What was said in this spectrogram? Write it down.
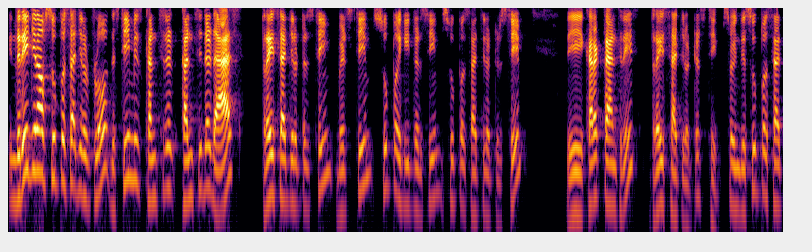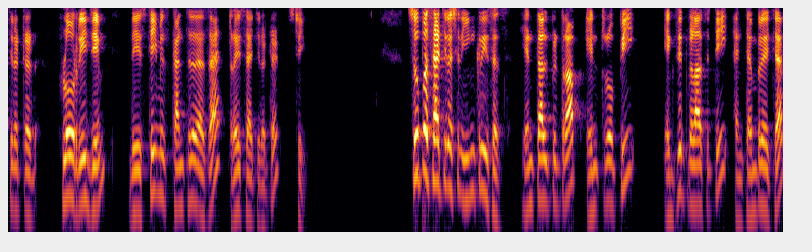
In the region of supersaturated flow the steam is considered considered as dry saturated steam, wet steam, superheated steam, supersaturated steam. The correct answer is dry saturated steam. So, in the supersaturated flow regime, the steam is considered as a dry saturated steam. Supersaturation increases enthalpy drop, entropy, exit velocity and temperature.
